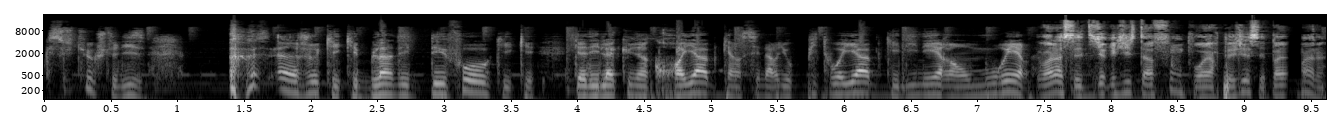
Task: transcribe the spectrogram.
qu'est-ce que tu veux que je te dise? C'est un jeu qui est, qui est blindé de défauts, qui, a des lacunes incroyables, qui a un scénario pitoyable, qui est linéaire à en mourir. Voilà, c'est dirigiste à fond pour RPG, c'est pas mal.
